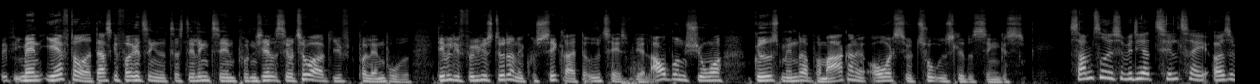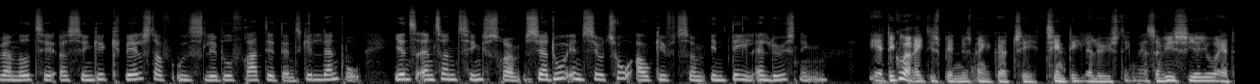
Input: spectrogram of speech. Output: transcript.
Det er fint. Men i efteråret, der skal Folketinget tage stilling til en potentiel CO2-afgift på landbruget. Det vil ifølge støtterne kunne sikre, at der udtages flere lavbundsjord, gødes mindre på markerne, og at CO2-udslippet sænkes. Samtidig så vil de her tiltag også være med til at sænke kvælstofudslippet fra det danske landbrug. Jens Anton Tingstrøm, ser du en CO2-afgift som en del af løsningen? Ja, det kunne være rigtig spændende, hvis man kan gøre det til, til en del af løsningen. Altså, vi siger jo, at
